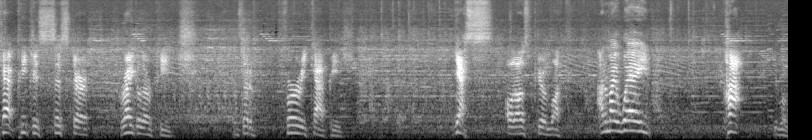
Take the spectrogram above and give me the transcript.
Cat Peach's sister regular Peach instead of furry cat Peach. Yes! Oh, that was pure luck. Out of my way! Ha! You little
